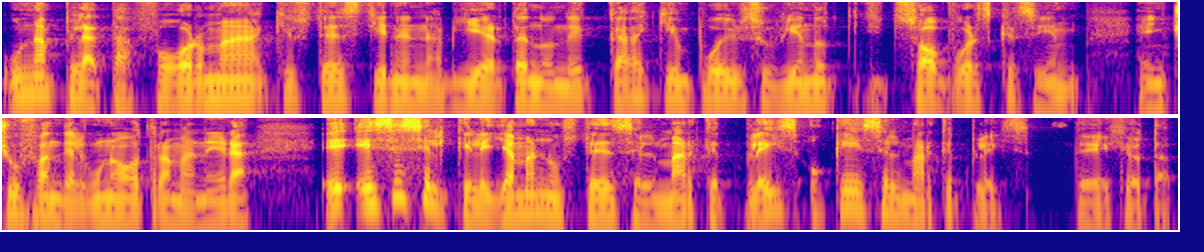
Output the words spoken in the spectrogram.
una plataforma que ustedes tienen abierta en donde cada quien puede ir subiendo softwares que se enchufan de alguna u otra manera. ¿E-, ¿Ese es el que le llaman ustedes el marketplace o qué es el marketplace de Geotap?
